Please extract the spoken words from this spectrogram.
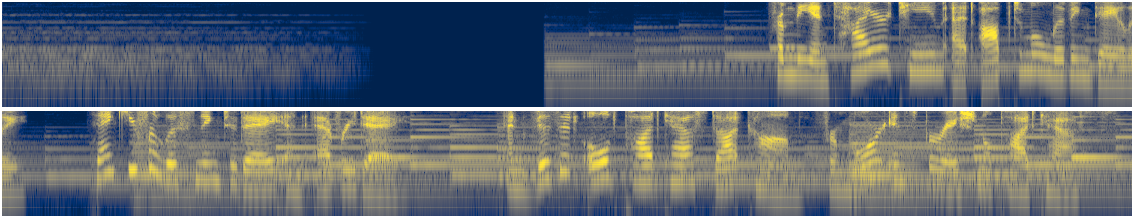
From the entire team at Optimal Living Daily, thank you for listening today and every day and visit oldpodcast.com for more inspirational podcasts.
